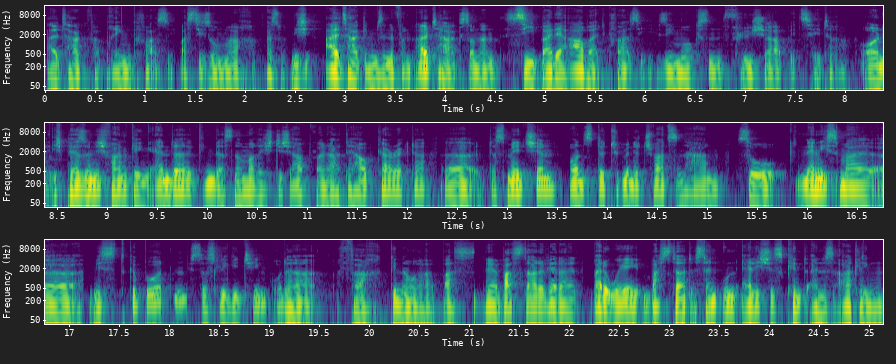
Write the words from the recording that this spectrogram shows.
Alltag verbringen quasi, was die so machen. Also nicht Alltag im Sinne von Alltag, sondern sie bei der Arbeit quasi. Sie murksen Flüche ab etc. Und ich persönlich fand, gegen Ende ging das nochmal richtig ab, weil da hat der Hauptcharakter, äh, das Mädchen und der Typ mit den schwarzen Haaren, so nenne ich es mal äh, Mistgeburten. Ist das legitim? Oder fachgenauer Bast. Naja, Bastarde wäre ein. By the way, Bastard ist ein unehrliches Kind eines Adligen.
